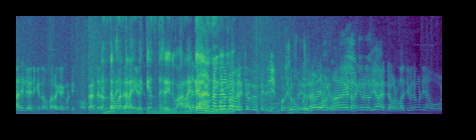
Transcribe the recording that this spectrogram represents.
ആരെങ്കിലും ആയിരിക്കുന്ന അവന്മാരെ കൈ കൊണ്ട് ഇറങ്ങി വിടുകളിയാ എന്റെ ഉള്ള ജീവനും കൊണ്ട് ഞാൻ ഓടി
